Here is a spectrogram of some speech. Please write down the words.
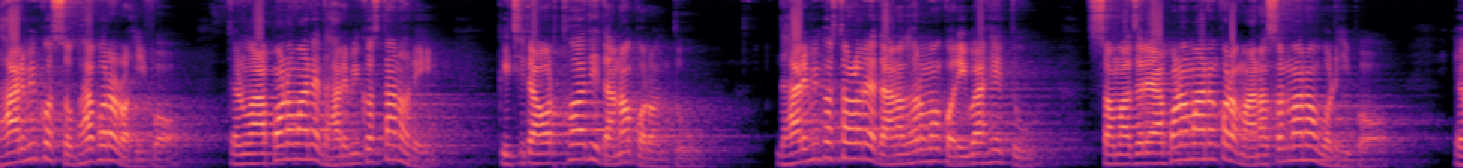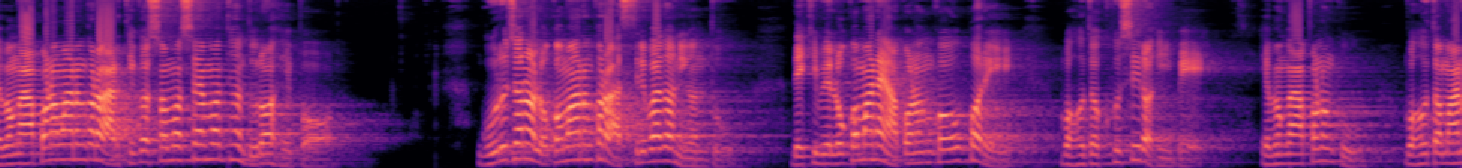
ଧାର୍ମିକ ସ୍ୱଭାବର ରହିବ ତେଣୁ ଆପଣମାନେ ଧାର୍ମିକ ସ୍ଥାନରେ କିଛିଟା ଅର୍ଥ ଆଦି ଦାନ କରନ୍ତୁ। ଧାର୍ମିକ ସ୍ଥଳରେ ଦାନ ଧର୍ମ କରିବା ହେତୁ ସମାଜରେ ଆପଣମାନଙ୍କର ମାନ ସମ୍ମାନ ବଢ଼ିବ ଏବଂ ଆପଣମାନଙ୍କର ଆର୍ଥିକ ସମସ୍ୟା ମଧ୍ୟ ଦୂର ହେବ। ଗୁରୁଜନ ଲୋକମାନଙ୍କର ଆଶୀର୍ବାଦ ନିଅନ୍ତୁ। ଦେଖିବେ ଲୋକମାନେ ଆପଣଙ୍କ ଉପରେ ବହୁତ ଖୁସି ରହିବେ ଏବଂ ଆପଣଙ୍କୁ ବହୁତ ମାନ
